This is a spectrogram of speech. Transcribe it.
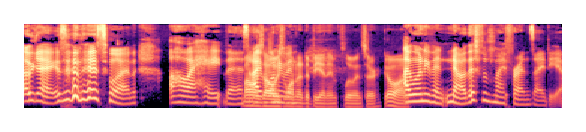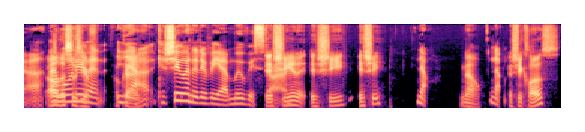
okay, so this one. Oh, I hate this. I Molly's won't always even wanted to be an influencer. Go on. I won't even No, this was my friend's idea. Oh, I Oh, this won't was your- even okay. Yeah, cuz she wanted to be a movie star. is she? In, is she? Is she? No. No. No. Is she close?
